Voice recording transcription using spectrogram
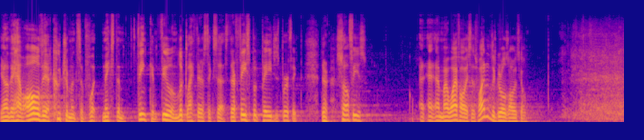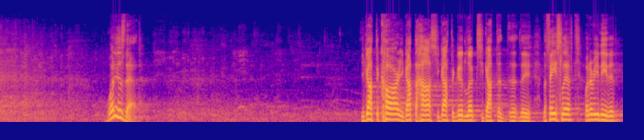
You know, they have all the accoutrements of what makes them think and feel and look like they're a success. Their Facebook page is perfect, their selfies. And, and my wife always says, Why do the girls always go? what is that? You got the car, you got the house, you got the good looks, you got the, the, the, the facelift, whatever you needed.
